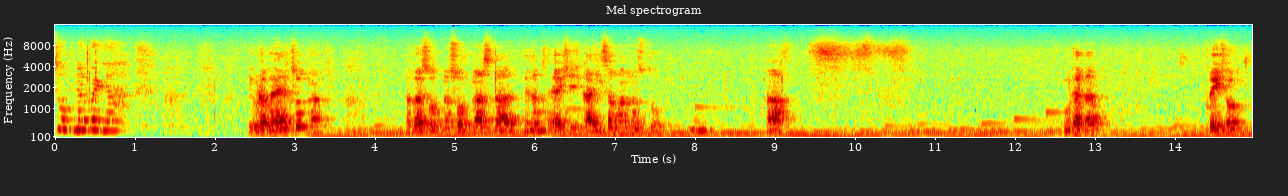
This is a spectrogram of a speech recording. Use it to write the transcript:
स्वप्न पडलं. एवढं भयानक स्वप्न? अगं स्वप्न स्वप्न असतात. त्याला खऱ्या विषयाशी काही संबंध नसतो. हा? उठ आता. फ्रेश हो.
